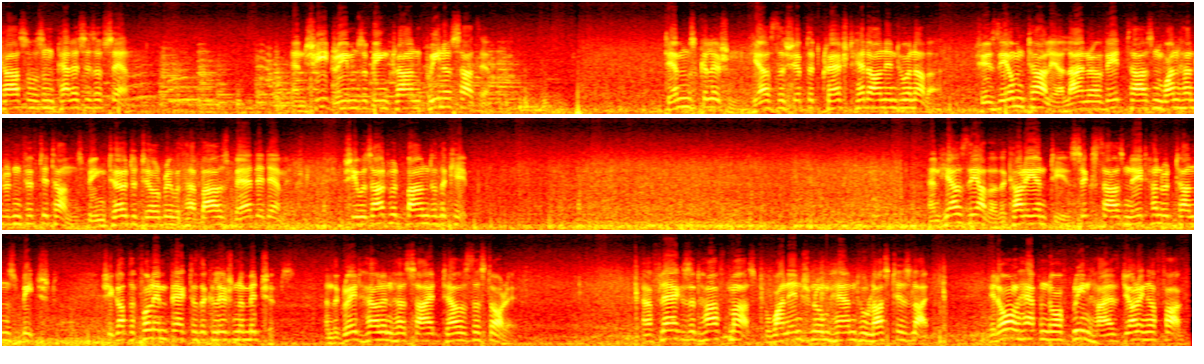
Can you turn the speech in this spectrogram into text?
castles and palaces of sand. And she dreams of being crowned Queen of Southend. Thames collision. Here's the ship that crashed head-on into another. She's the Umtalia, liner of 8,150 tons, being towed to Tilbury with her bows badly damaged. She was outward bound to the Cape. And here's the other, the Corrientes, 6,800 tons beached. She got the full impact of the collision amidships, and the great hole in her side tells the story. Her flag is at half-mast for one engine room hand who lost his life. It all happened off Greenhithe during a fog.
